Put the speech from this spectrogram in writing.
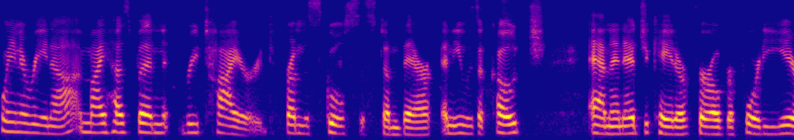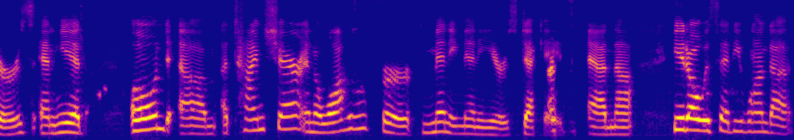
Point Arena. My husband retired from the school system there, and he was a coach and an educator for over 40 years. And he had owned um, a timeshare in Oahu for many, many years, decades. And uh, he had always said he wanted to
